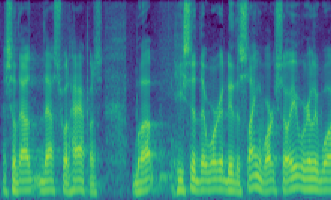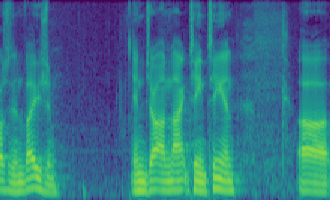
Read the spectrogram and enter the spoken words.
And so that, that's what happens. But he said that we're going to do the same work, so it really was an invasion. In John 19 10, uh,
